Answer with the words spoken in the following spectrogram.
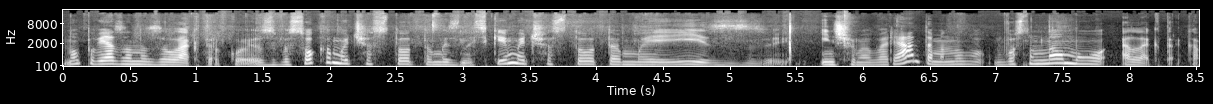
ну, пов'язана з електрикою, з високими частотами, з низькими частотами і з іншими варіантами. Ну, в основному електрика.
